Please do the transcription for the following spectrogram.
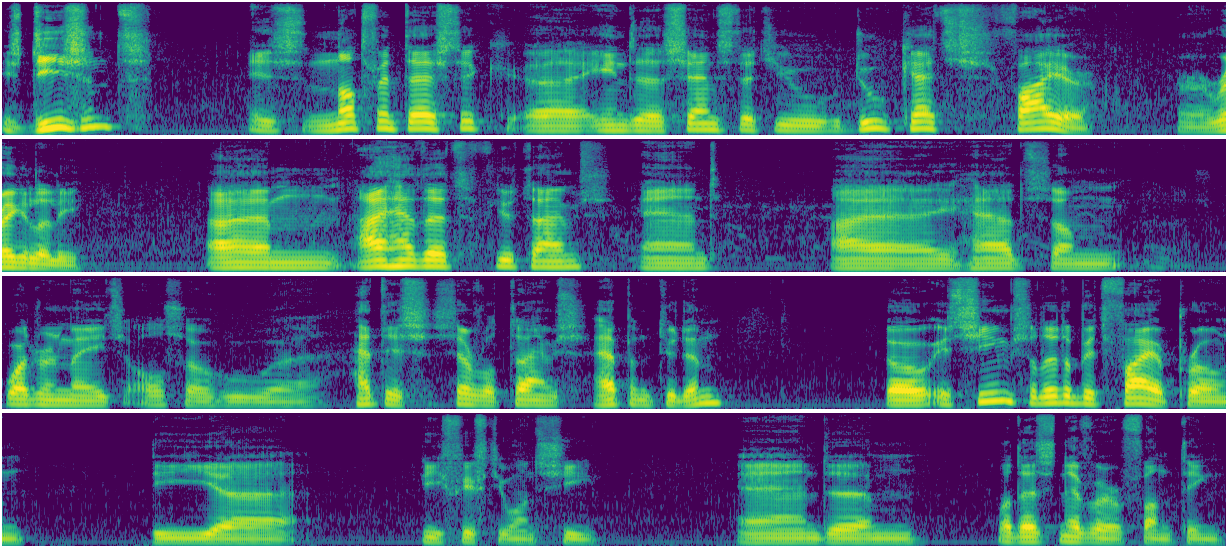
is decent is not fantastic uh, in the sense that you do catch fire uh, regularly. Um, I had that a few times, and I had some squadron mates also who uh, had this several times happen to them. So it seems a little bit fire prone, the uh, P51C. And um, well, that's never a fun thing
